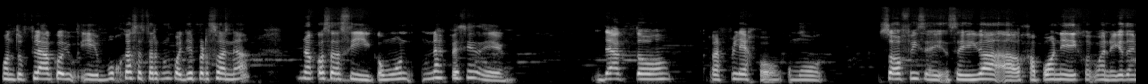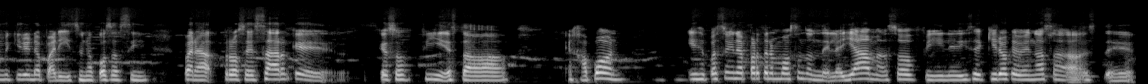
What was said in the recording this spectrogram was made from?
con tu flaco y, y buscas estar con cualquier persona, una cosa así, como un- una especie de, de acto reflejo, como Sophie se, se iba a Japón y dijo, bueno, yo también me quiero ir a París, una cosa así, para procesar que, que Sophie estaba en Japón. Y después hay una parte hermosa en donde la llama Sophie y le dice, quiero que vengas a, este,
